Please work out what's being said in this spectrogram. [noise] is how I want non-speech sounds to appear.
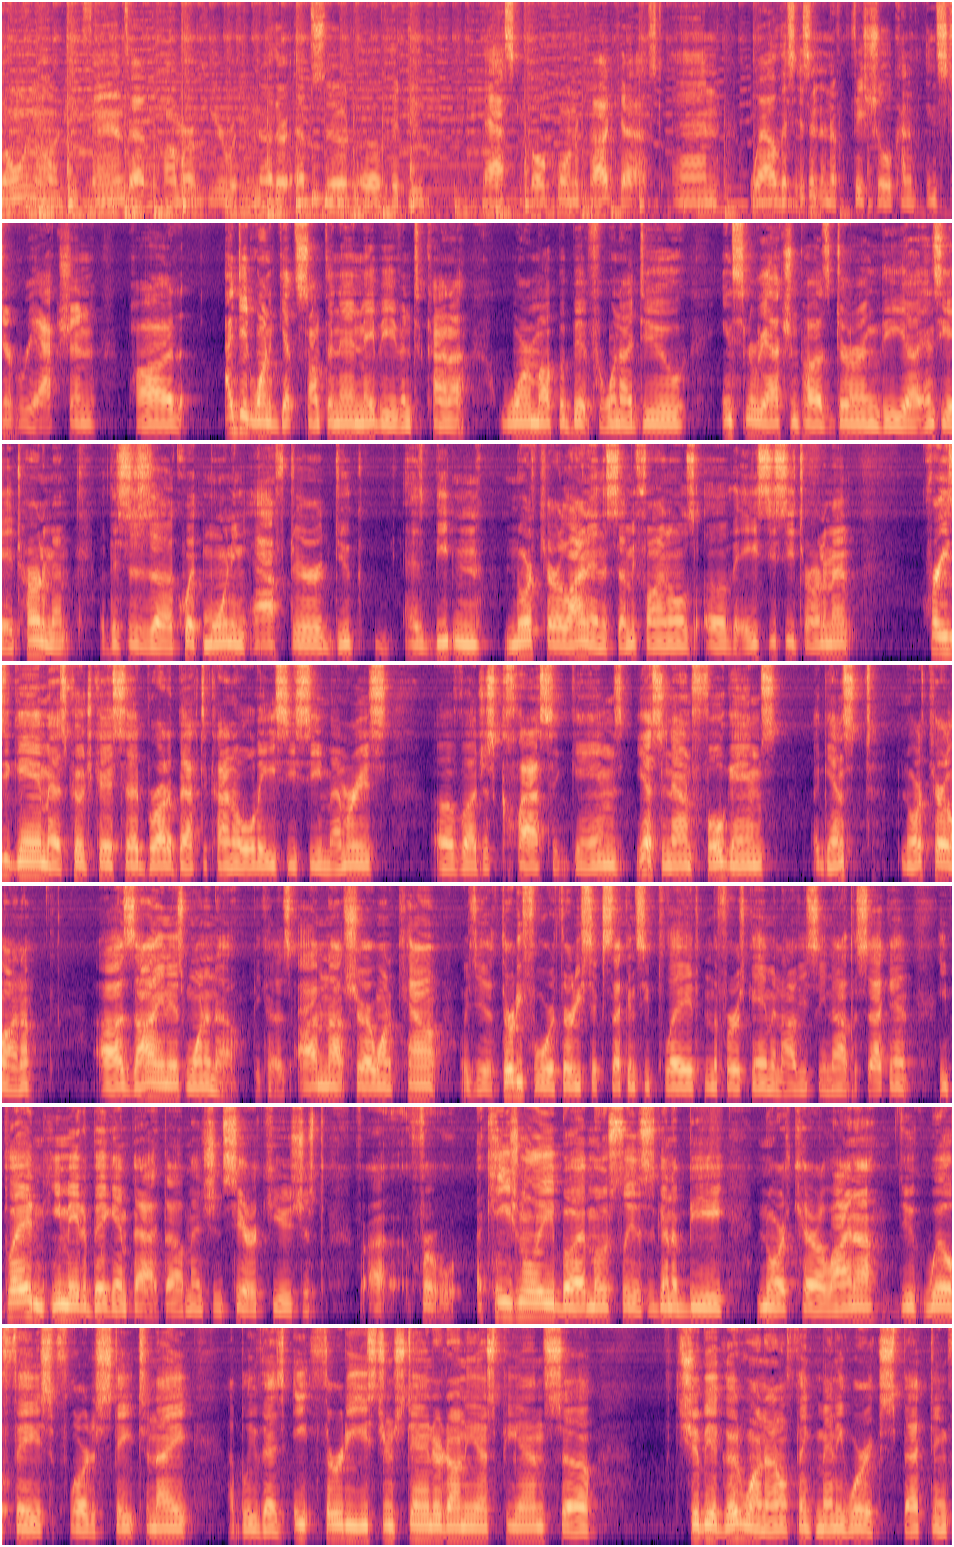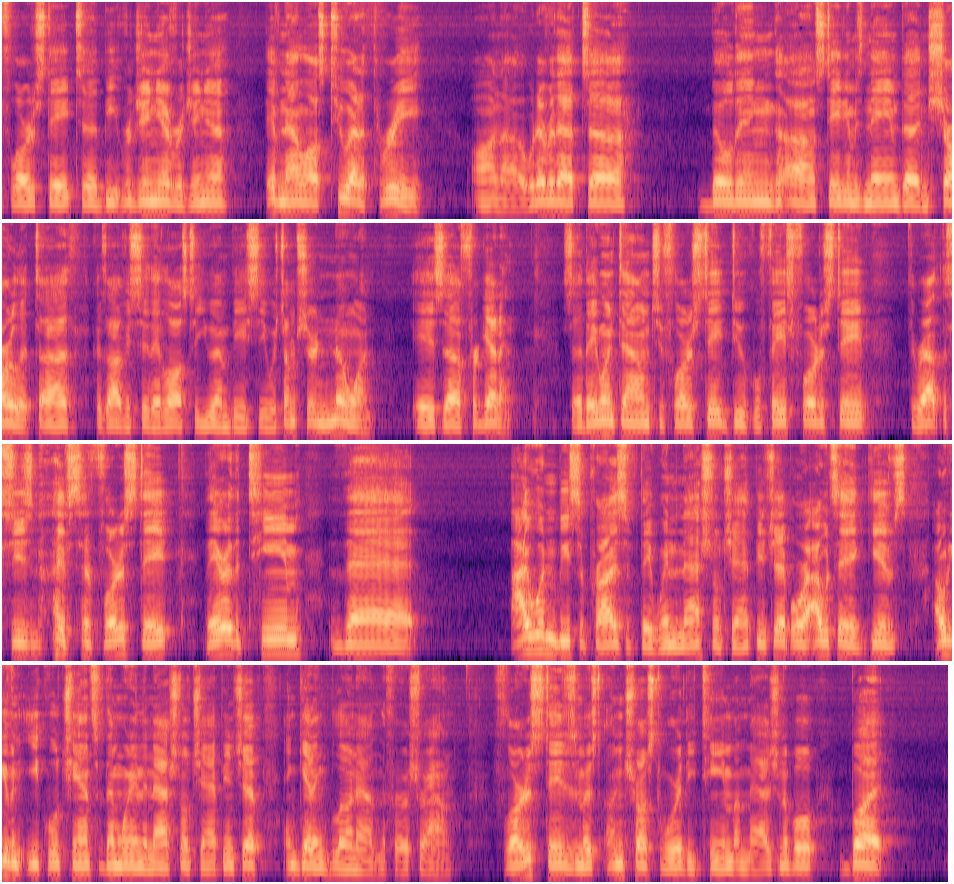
going on, Duke fans? Adam Palmer here with another episode of the Duke Basketball Corner podcast. And while this isn't an official kind of instant reaction pod, I did want to get something in, maybe even to kind of warm up a bit for when I do instant reaction pods during the uh, NCAA tournament. But this is a quick morning after Duke has beaten North Carolina in the semifinals of the ACC tournament. Crazy game, as Coach K said, brought it back to kind of old ACC memories of uh, just classic games. Yes, yeah, so now in full games against North Carolina, uh, Zion is 1 0 because I'm not sure I want to count was either 34 or 36 seconds he played in the first game, and obviously not the second. He played and he made a big impact. I'll mention Syracuse just for, uh, for occasionally, but mostly this is going to be North Carolina. Duke will face Florida State tonight. I believe that is 8:30 Eastern Standard on ESPN, so should be a good one. I don't think many were expecting Florida State to beat Virginia. Virginia, they've now lost two out of three on uh, whatever that uh, building uh, stadium is named uh, in Charlotte, because uh, obviously they lost to UMBC, which I'm sure no one is uh, forgetting. So they went down to Florida State. Duke will face Florida State throughout the season. [laughs] I've said Florida State. They are the team that I wouldn't be surprised if they win the national championship, or I would say it gives. I would give an equal chance of them winning the national championship and getting blown out in the first round. Florida State is the most untrustworthy team imaginable, but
